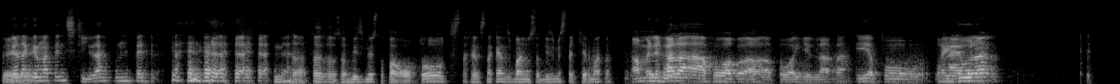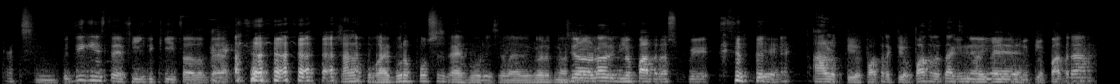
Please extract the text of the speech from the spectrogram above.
Ε, Βέβαια τα κέρματα είναι σκληρά που είναι πέτρα. Ναι, αλλά αυτά θα- θα μπεις μέσα στο παγωτό, θα χρειαστεί να κάνεις μπάνιο, θα μπεις μέσα στα κέρματα. Άμα είναι γάλα από, από, από αγελάδα ή από γαϊδούρα. Εντάξει. Τι γίνεστε φιλητικοί τώρα εδώ πέρα; Γάλα από γαϊδούρα, πόσες γαϊδούρες δηλαδή πρέπει να Ξέρω εγώ την Κλεοπάτρα να σου πει. Άλλο Κλεοπάτρα, Κλεοπάτρα, εντάξει. Είναι θα γίνει. με Κλεοπάτρα.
